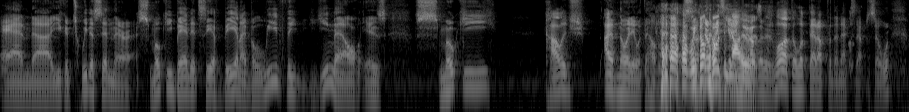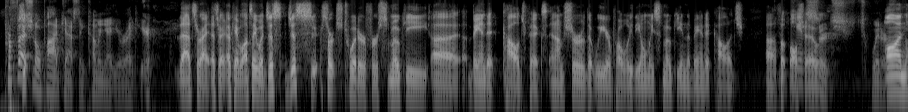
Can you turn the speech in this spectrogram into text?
and uh, you could tweet us in there, Smoky Bandit CFB, and I believe the email is Smoky College. I have no idea what the hell. That is, we so don't know what the Yahoo is. We'll have to look that up for the next episode. We're professional podcasting coming at you right here. That's right. That's right. Okay. Well, I'll tell you what. Just just search Twitter for Smoky uh, Bandit college picks, and I'm sure that we are probably the only Smoky in the Bandit college uh, football show Search Twitter on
